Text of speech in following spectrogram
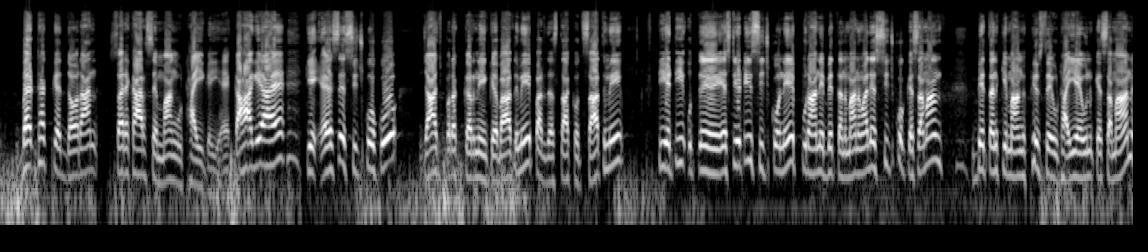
बैठक के दौरान सरकार से मांग उठाई गई है। कहा गया है कि ऐसे शिक्षकों को जाँच परख करने के बाद में, पारदर्शिता के साथ में, टीएटी टी शिक्षकों ने पुराने वेतनमान वाले शिक्षकों के समान वेतन की मांग फिर से उठाई है। उनके समान,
